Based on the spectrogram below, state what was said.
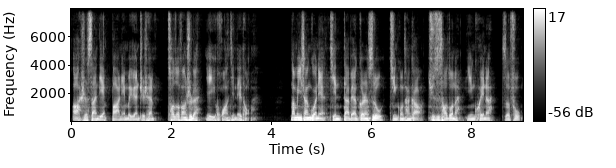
二十三点八零美元支撑。操作方式呢也与黄金雷同。那么以上观点仅代表个人思路，仅供参考。据此操作呢，盈亏呢自负。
